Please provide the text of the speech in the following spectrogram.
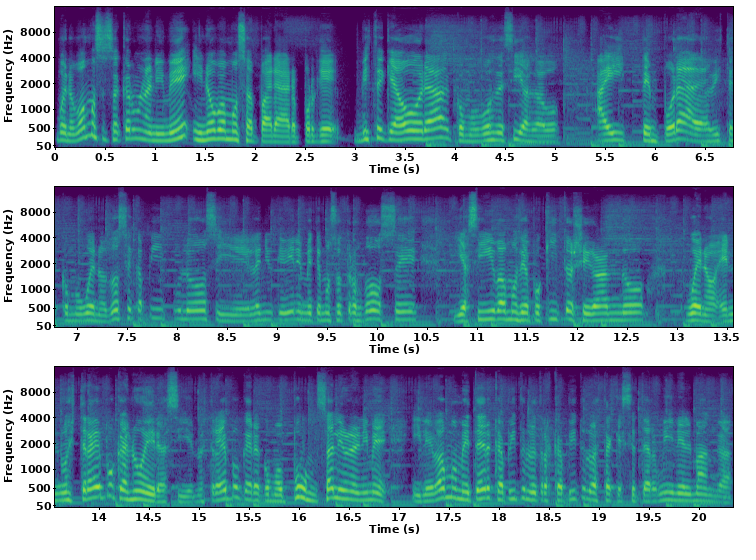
bueno, vamos a sacar un anime y no vamos a parar, porque viste que ahora, como vos decías, Gabo, hay temporadas, viste, es como, bueno, 12 capítulos y el año que viene metemos otros 12 y así vamos de a poquito llegando. Bueno, en nuestra época no era así, en nuestra época era como, ¡pum!, sale un anime y le vamos a meter capítulo tras capítulo hasta que se termine el manga.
